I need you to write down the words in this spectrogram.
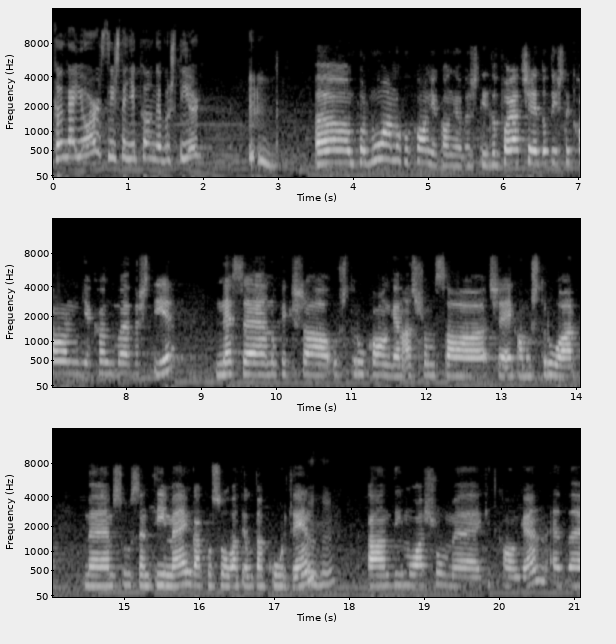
Kënga Yours ishte një këngë e vështirë? Për mua nuk u kanë një kangë e vështirë, do të thoja që do të ishte kanë një kangë më e vështirë, nëse nuk e kisha ushtru kangën aq shumë sa që e kam ushtruar me mësuesen time nga Kosova Teuta Kurtin, mhm. Ka ndihmuar shumë me kit kangën, edhe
